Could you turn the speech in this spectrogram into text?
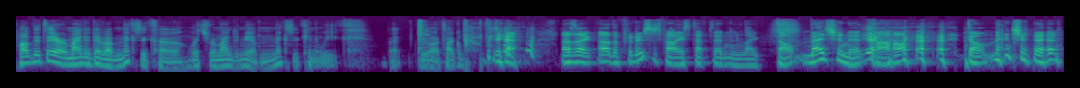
Paul did say it reminded him of Mexico, which reminded me of Mexican Week, but we won't talk about that. Yeah. I was like, oh, the producers probably stepped in and like, don't mention it, Yeah. Paul. don't mention it.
